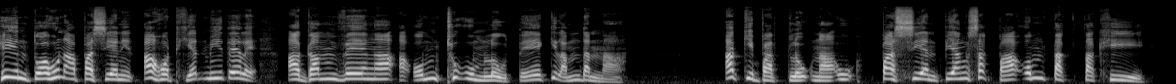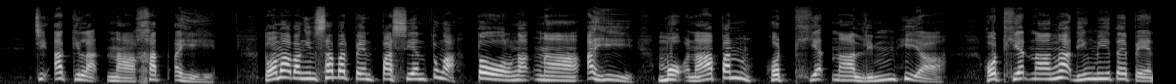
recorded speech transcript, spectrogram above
Hi in to hun apasianin a hot hiat mi te le agam venga a om thu um lo te kilam dan na. Akibat lo na u pasien piang sak pa om tak tak hi, chi akila na khat a hi. Toma bangin sabat pen pasien tunga tol ngak na a hi. Mo na pan hot thiat na lim hi a. Hot thiat na nga ding mi te pen,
